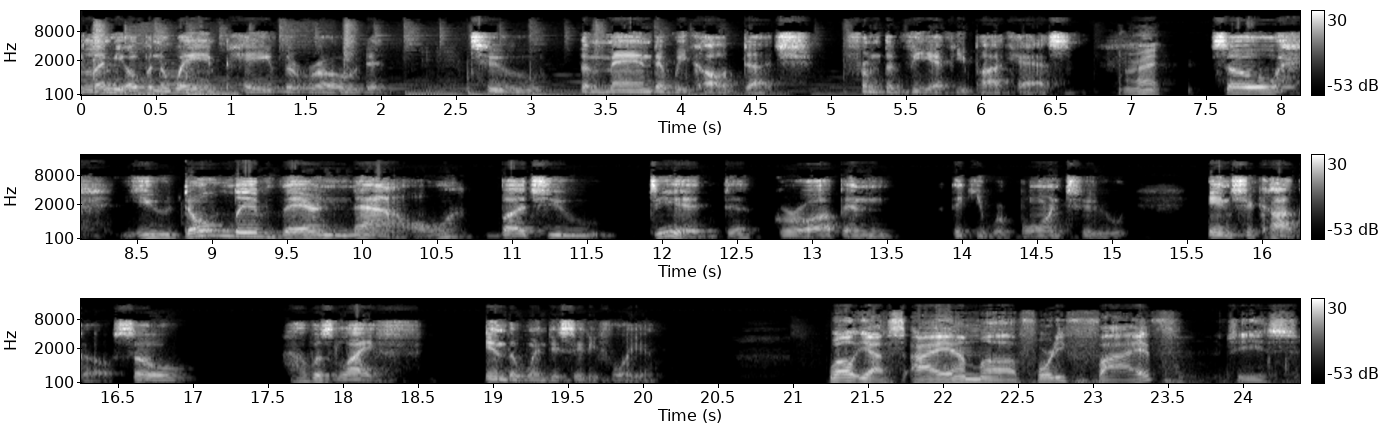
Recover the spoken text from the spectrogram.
So let me open the way and pave the road to the man that we call Dutch from the VFU podcast. All right. So you don't live there now, but you did grow up and I think you were born to in Chicago. So how was life in the Windy City for you? Well, yes, I am uh, 45. Jeez,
